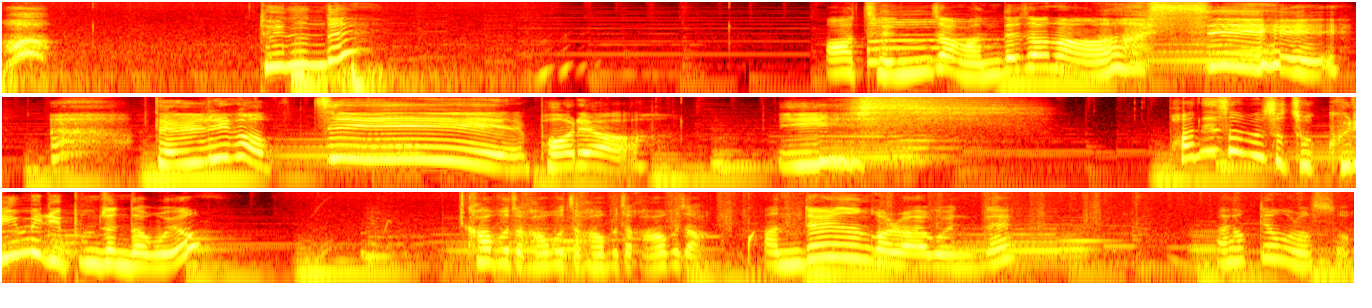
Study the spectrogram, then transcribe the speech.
헉! 되는데? 아 젠장 안 되잖아. 씨. 될 리가 없지. 버려. 이씨. 판이섬에서 저 그림이 리폼 된다고요? 가보자 가보자 가보자 가보자. 안 되는 걸로 알고 있는데. 아 혁개 물었어.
